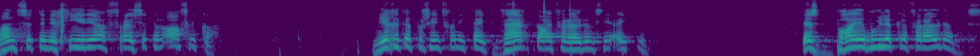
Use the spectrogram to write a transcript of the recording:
Man sit in Nigerië, vrou sit in Afrika. 90% van die tyd werk daai verhoudings nie uit nie. Dis baie moeilike verhoudings.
